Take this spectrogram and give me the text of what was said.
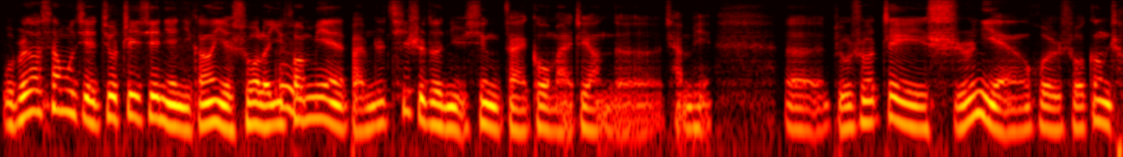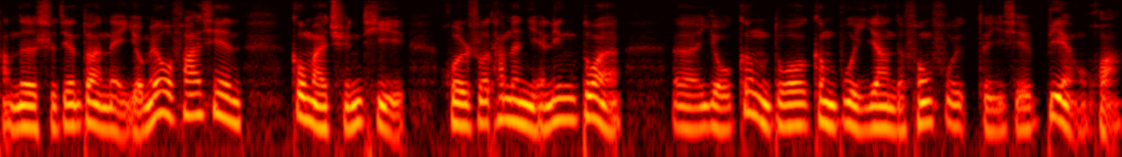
我不知道项目姐就这些年，你刚刚也说了一方面，百分之七十的女性在购买这样的产品。呃，比如说这十年或者说更长的时间段内，有没有发现购买群体或者说他们的年龄段，呃，有更多更不一样的丰富的一些变化？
